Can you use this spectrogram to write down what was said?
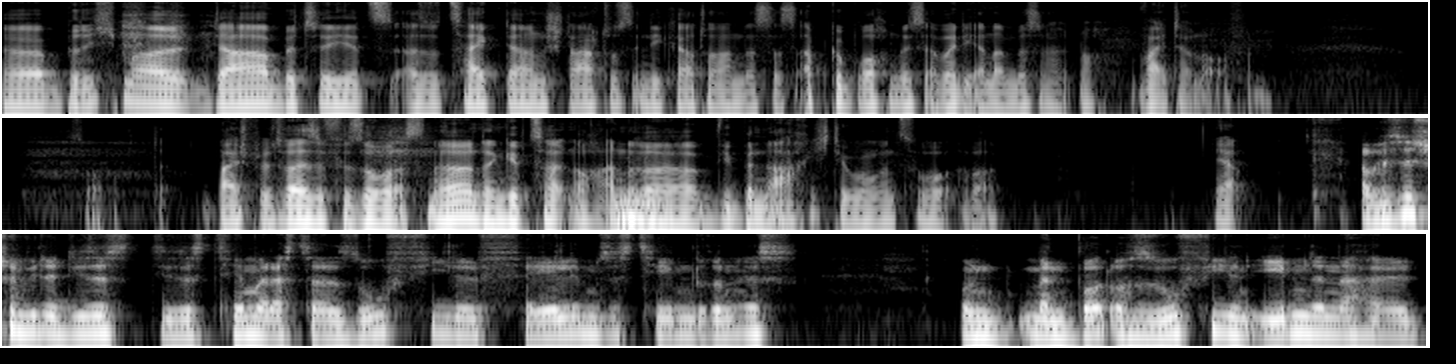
Äh, brich mal da bitte jetzt, also zeig da einen Statusindikator an, dass das abgebrochen ist, aber die anderen müssen halt noch weiterlaufen. So, da, beispielsweise für sowas, ne? Dann gibt es halt noch andere wie Benachrichtigungen und so, aber Aber es ist schon wieder dieses, dieses Thema, dass da so viel Fail im System drin ist und man baut auf so vielen Ebenen halt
